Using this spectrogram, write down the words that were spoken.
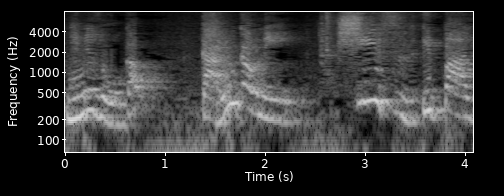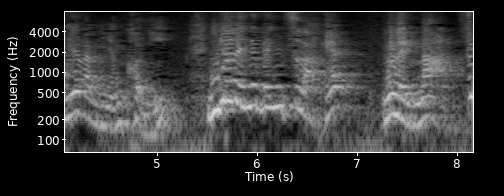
你们如果刚告你媳妇一把也让人可你，你要那个本事了，黑，我能拿再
